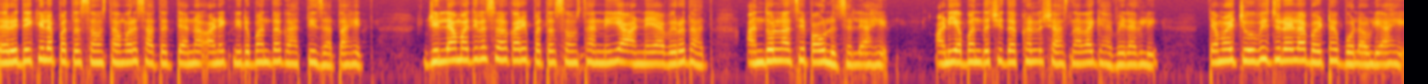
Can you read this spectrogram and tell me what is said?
तरी देखील पतसंस्थांवर सातत्यानं अनेक निर्बंध घातली जात आहेत. जिल्ह्यामधील सहकारी पतसंस्थांनी या अन्यायाविरोधात आंदोलनाचे पाऊल उचलले आहे आणि या बंदची दखल शासनाला घ्यावी लागली. त्यामुळे चोवीस जुलैला बैठक बोलावली आहे.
